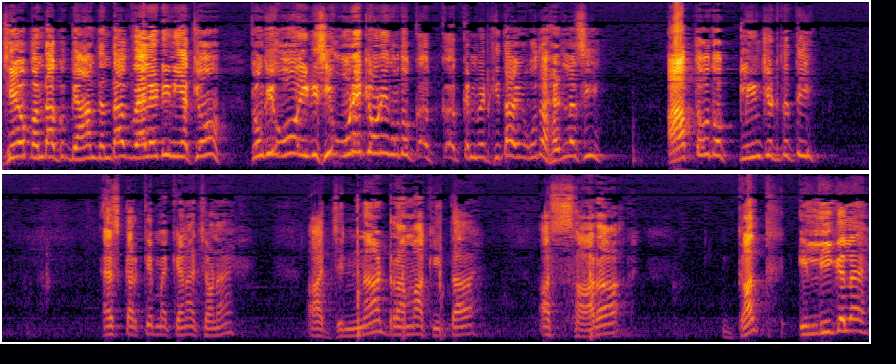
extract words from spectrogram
ਜੇ ਉਹ ਬੰਦਾ ਕੋਈ ਬਿਆਨ ਦਿੰਦਾ ਵੈਲਿਡ ਹੀ ਨਹੀਂ ਹੈ ਕਿਉਂ? ਕਿਉਂਕਿ ਉਹ ਈਡੀਸੀ ਉਹਨੇ ਕਿਉਂ ਨਹੀਂ ਉਦੋਂ ਕਨਵਰਟ ਕੀਤਾ? ਉਹ ਤਾਂ ਹੈਡਲੈਸ ਸੀ। ਆਪ ਤਾਂ ਉਦੋਂ ਕਲੀਨ ਚਿੱਟ ਦਿੱਤੀ। ਇਸ ਕਰਕੇ ਮੈਂ ਕਹਿਣਾ ਚਾਹਣਾ ਆ ਜਿੰਨਾ ਡਰਾਮਾ ਕੀਤਾ, ਆ ਸਾਰਾ ਗਲਤ ਇਲੀਗਲ ਹੈ।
